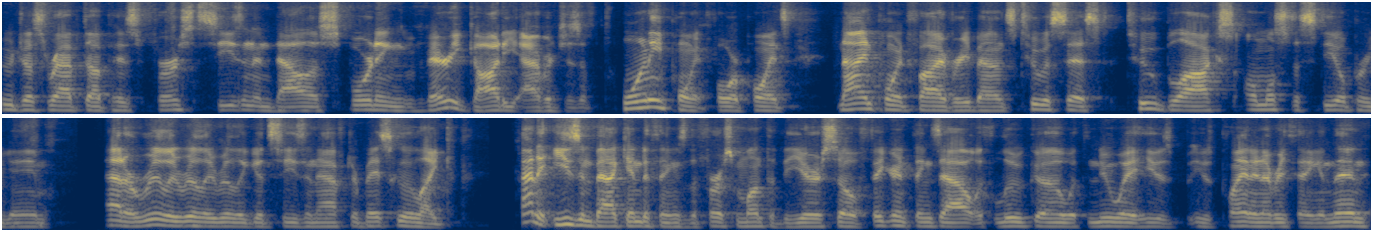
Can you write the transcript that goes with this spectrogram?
who just wrapped up his first season in Dallas, sporting very gaudy averages of 20.4 points, 9.5 rebounds, two assists, two blocks, almost a steal per game. Had a really, really, really good season after basically like kind of easing back into things the first month of the year. So figuring things out with Luka, with the new way he was he was playing and everything, and then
